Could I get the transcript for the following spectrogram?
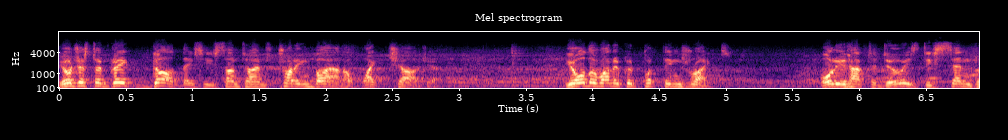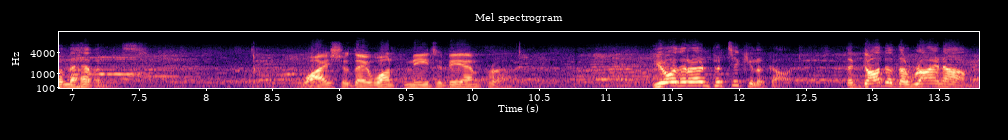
You're just a great god they see sometimes trotting by on a white charger. You're the one who could put things right. All you have to do is descend from the heavens. Why should they want me to be emperor? You're their own particular god, the god of the Rhine army.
